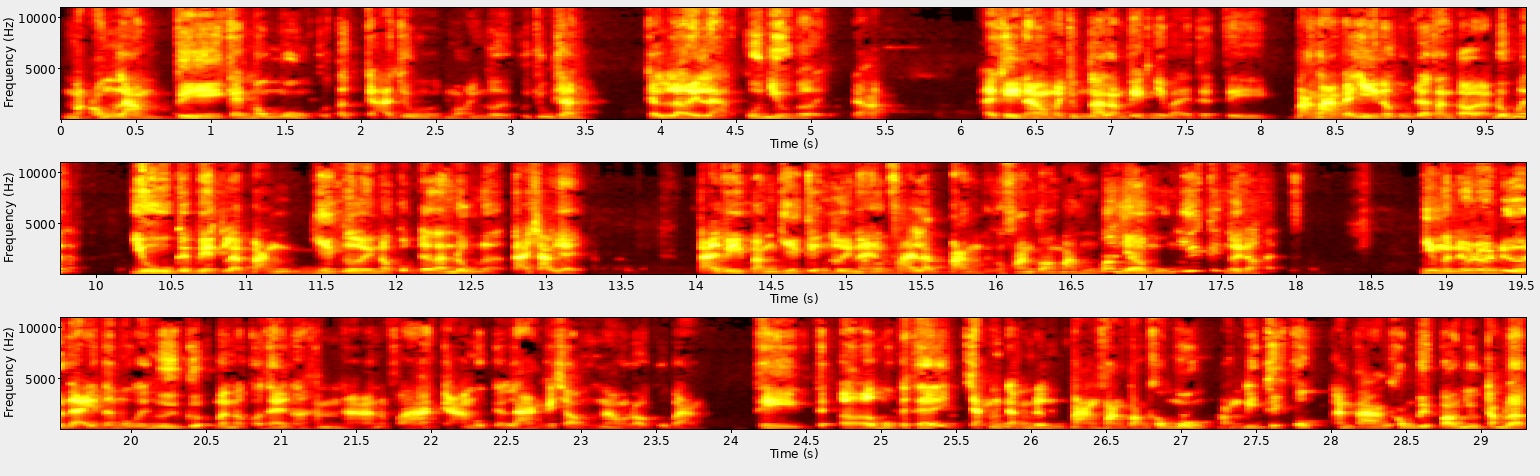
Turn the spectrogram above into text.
mà ổng làm vì cái mong muốn của tất cả cho mọi người của chúng sanh, cái lợi lạc của nhiều người. Đó. Hãy khi nào mà chúng ta làm việc như vậy thì bạn làm cái gì nó cũng trở thành tôi. Là đúng hết đó. dù cái việc là bạn giết người nó cũng trở thành đúng nữa. Tại sao vậy? Tại vì bạn giết cái người này không phải là bạn, hoàn toàn bạn không bao giờ muốn giết cái người đó hết. Nhưng mà nếu nó đưa đẩy tới một cái người cướp mà nó có thể nó hành hạ, nó phá cả một cái làng, cái xóm nào đó của bạn thì ở một cái thế chẳng đặng đừng bạn hoàn toàn không muốn bạn đi thuyết phục anh ta không biết bao nhiêu trăm lần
